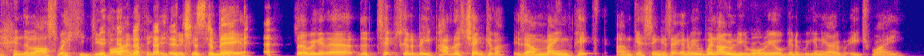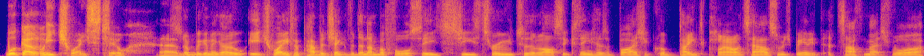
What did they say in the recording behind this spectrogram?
in the last week in Dubai, and I think they're going to continue. Here. So we're going to the tip's going to be Pavlyuchenkova is our main pick. I'm guessing is that going to be win only, Rory, or going to, we're going to go each way? We'll go each way still. Um, so we're going to go each way for Pavlyuchenkova, the number four seed. She's through to the last 16. She has a bye. She could play Clara Tauson, which being a tough match for her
